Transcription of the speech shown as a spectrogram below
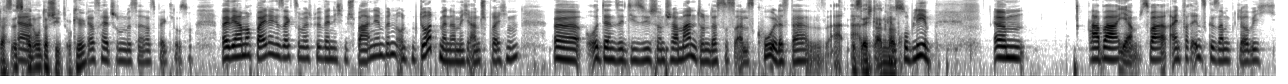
Das ist Ja. ein Unterschied, okay? Das ist halt schon ein bisschen respektlos. Weil wir haben auch beide gesagt, zum Beispiel, wenn ich in Spanien bin und dort Männer mich ansprechen, äh, und dann sind die süß und charmant und das ist alles cool. Das da Ist echt gar anders. kein Problem. Ähm, aber ja, es war einfach insgesamt, glaube ich,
